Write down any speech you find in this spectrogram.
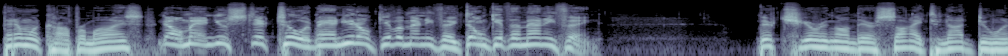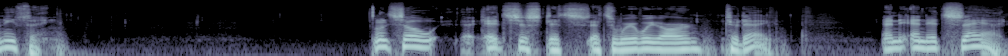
They don't want compromise. No, man, you stick to it, man. You don't give them anything. Don't give them anything. They're cheering on their side to not do anything. And so it's just it's it's where we are today. And and it's sad.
